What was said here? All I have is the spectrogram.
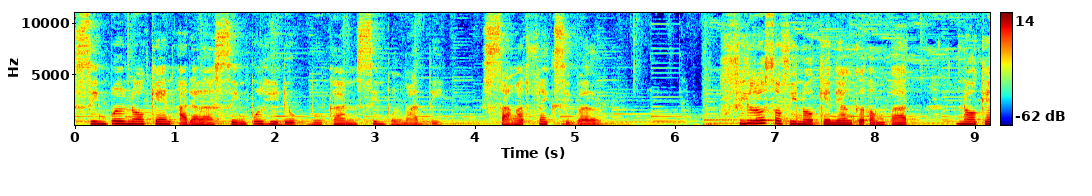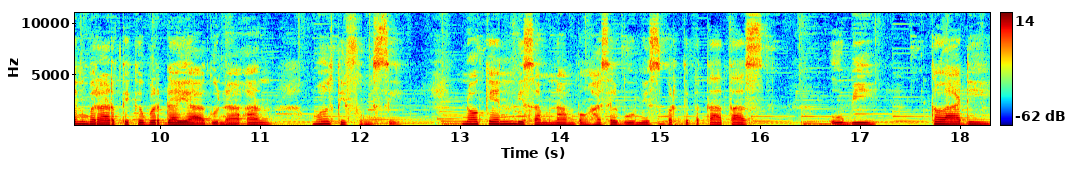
Simpul noken adalah simpul hidup bukan simpul mati. Sangat fleksibel. Filosofi noken yang keempat, noken berarti keberdaya gunaan multifungsi. Noken bisa menampung hasil bumi seperti petatas, ubi, keladi,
